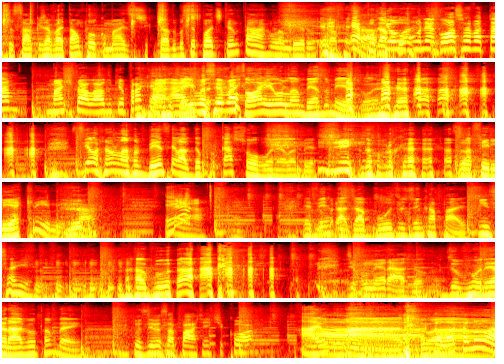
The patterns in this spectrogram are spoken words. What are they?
seu saco já vai estar um pouco mais esticado, você pode tentar lamber o próprio É, saco. porque Já o, o negócio vai estar mais pra lá do que pra cá. É, Aí gente, você vai. Só eu lambendo mesmo. Se eu não lamber, sei lá, deu pro cachorro, né, lamber. Gente. Deu pro ca... Zoofilia é crime, tá? É, É, é verdade, abuso de incapaz. isso aí. Abu- De vulnerável. de vulnerável também. Inclusive, essa parte a gente corta. Ah, eu Ah, não acho. Coloca no Ah.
